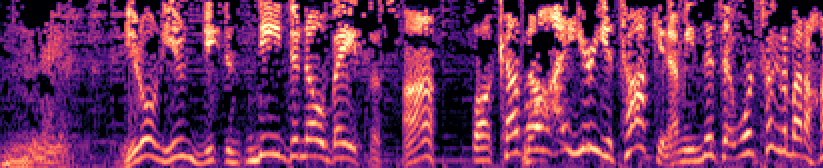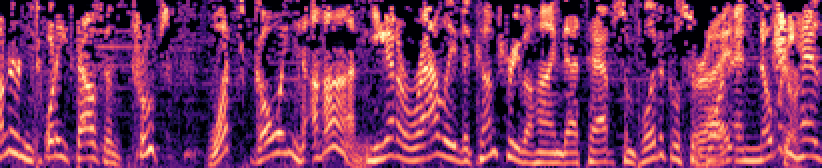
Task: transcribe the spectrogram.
You don't. You need to know basis, huh? Well, couple. No, I hear you talking. I mean, this, we're talking about 120,000 troops. What's going on? You got to rally the country behind that to have some political support, Right. and nobody Sure. has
